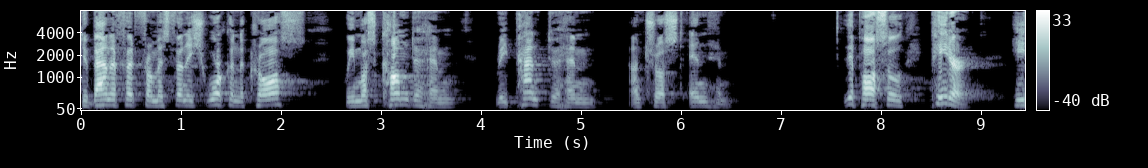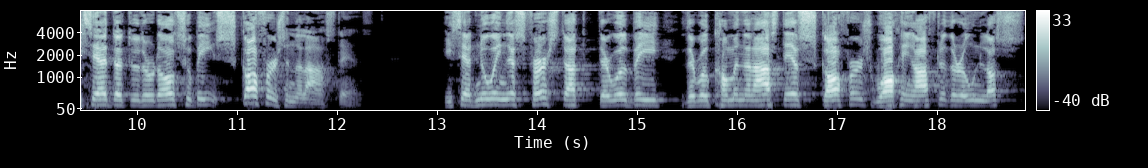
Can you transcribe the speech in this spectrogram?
To benefit from his finished work on the cross, we must come to him, repent to him, and trust in him. The apostle Peter, he said that there would also be scoffers in the last days. He said, knowing this first, that there will be, there will come in the last days scoffers walking after their own lusts,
